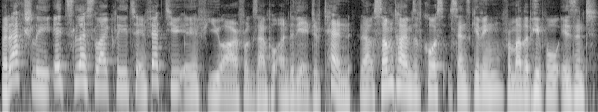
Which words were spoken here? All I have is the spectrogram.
but actually it's less likely to infect you if you are, for example, under the age of 10. Now, sometimes, of course, sense giving from other people isn't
